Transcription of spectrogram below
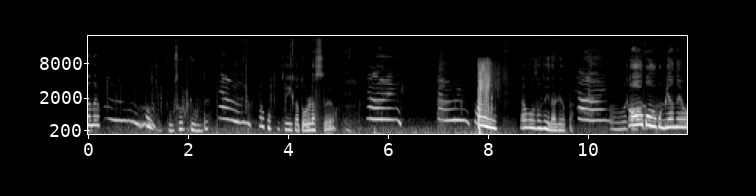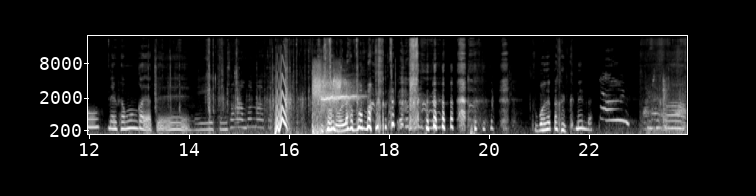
괜찮아요. 어, 너무 서럽게 운데? 아이고, 선생이가 놀랐어요. 아이고, 아이고, 선생이 난리 났다. 어, 어이구, 어이구, 미안해요. 내일 병원 가야 돼. 내일 중성화 한 번만 하자 이건 원래 한 번만 하는 거잖아. 두 번 했다간 큰일 나. 삼세가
